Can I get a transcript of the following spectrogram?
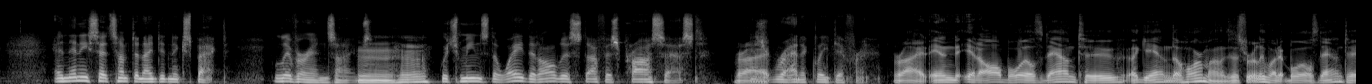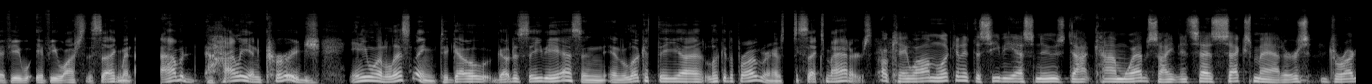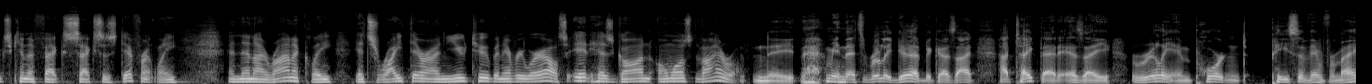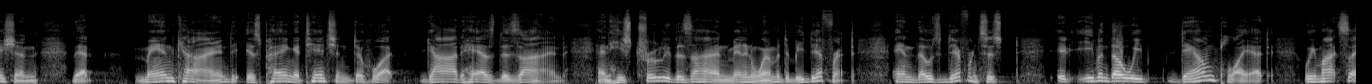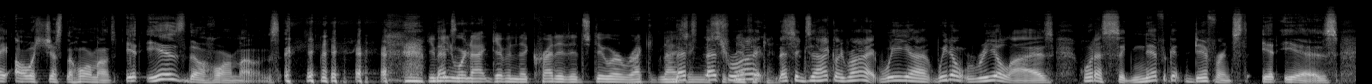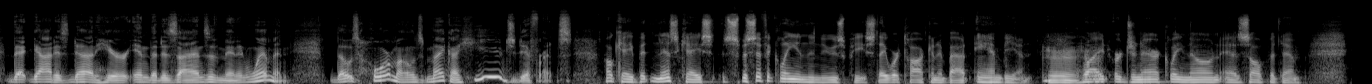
And then he said something I didn't expect liver enzymes, mm-hmm. which means the way that all this stuff is processed right. is radically different. Right, and it all boils down to again the hormones. That's really what it boils down to. If you if you watch the segment, I would highly encourage anyone listening to go go to CBS and, and look at the uh, look at the programs. Sex matters. Okay, well, I'm looking at the CBSNews.com website, and it says sex matters. Drugs can affect sexes differently, and then ironically, it's right there on YouTube and everywhere else. It has gone almost viral. Neat. I mean, that's really good because I I take that as a really important piece of information that mankind is paying attention to what God has designed. And He's truly designed men and women to be different. And those differences, it, even though we downplay it, we might say, oh, it's just the hormones. It is the hormones. you mean we're not giving the credit it's due or recognizing that's, the that's significance? Right. That's exactly right. We, uh, we don't realize what a significant difference it is that God has done here in the designs of men and women. Those hormones make a huge difference. Okay, but in this case, specifically in the news piece, they were talking about Ambien, mm-hmm. right, or generically known as Zolpidem.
